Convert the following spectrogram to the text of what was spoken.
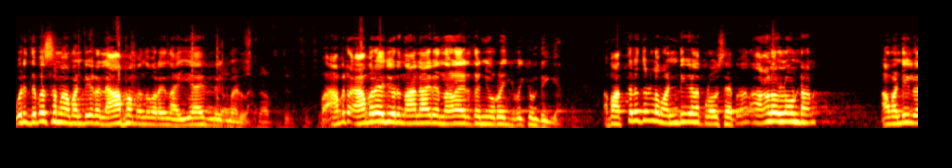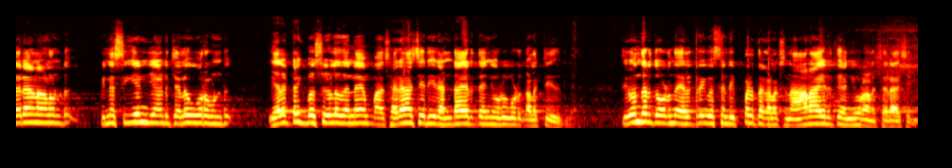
ഒരു ദിവസം ആ വണ്ടിയുടെ ലാഭം എന്ന് പറയുന്ന അയ്യായിരം മേളിലാണ് അവർ ആവറേജ് ഒരു നാലായിരം നാലായിരത്തി അഞ്ഞൂറ് രൂപയ്ക്ക് പോയിക്കൊണ്ടിരിക്കുക അപ്പോൾ അത്തരത്തിലുള്ള വണ്ടികളെ പ്രോത്സാഹിപ്പിക്കാൻ ആളുള്ളതുകൊണ്ടാണ്. ആ വണ്ടിയിൽ വരാൻ ആളുണ്ട്. പിന്നെ സി എൻ ജി ആയിട്ട് ചിലവ് കുറവുണ്ട്. ഇലക്ട്രിക് ബസ്സുകൾ തന്നെ ശരാശരി രണ്ടായിരത്തി അഞ്ഞൂറ് കൂടി കളക്ട് ചെയ്തിട്ടില്ല. തിരുവനന്തപുരത്ത് ഓടുന്ന ഇലക്ട്രിക് ബസ്സിന്റെ ഇപ്പോഴത്തെ കളക്ഷൻ ആറായിരത്തി അഞ്ഞൂറാണ് ശരാശരി.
